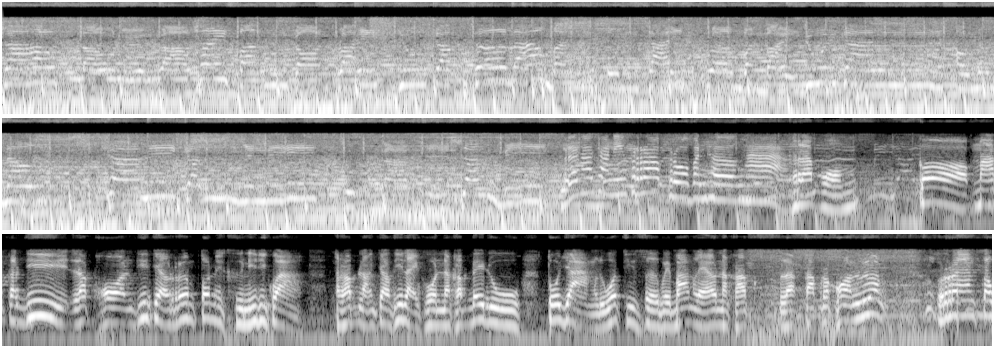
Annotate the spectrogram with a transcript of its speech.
เช้าเล่าเรื่องราวให้ฟังก่อนใครอยู่กับเธอแล้วมันอุ่นใจ เริ่มวันใหม่ด้วยกัน เอาเนาๆแค่มีกันอย่างนี้ทุกนาทีฉันมีเรื่องราวเช้านี้ครอบครัวบันเทิงค่ะ ครับผมก็มากันที่ละครที่จะเริ่มต้นในคืนนี้ดีกว่านะครับหลังจากที่หลายคนนะครับได้ดูตัวอย่างหรือว่าทีเซอร์ไปบ้างแล้วนะครับและกับละครเรื่อง แรงตะ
